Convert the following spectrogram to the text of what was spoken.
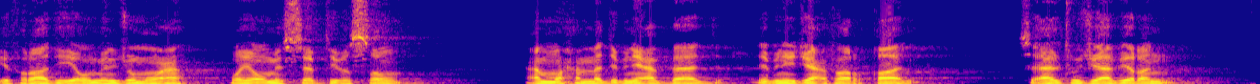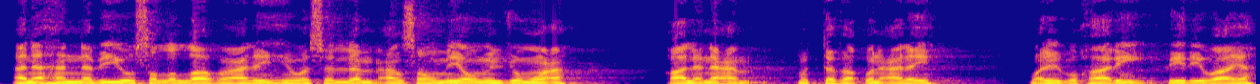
إفراد يوم الجمعة ويوم السبت بالصوم. عن محمد بن عباد بن جعفر قال سألت جابرا أنهى النبي صلى الله عليه وسلم عن صوم يوم الجمعة؟ قال نعم متفق عليه. وللبخاري في رواية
